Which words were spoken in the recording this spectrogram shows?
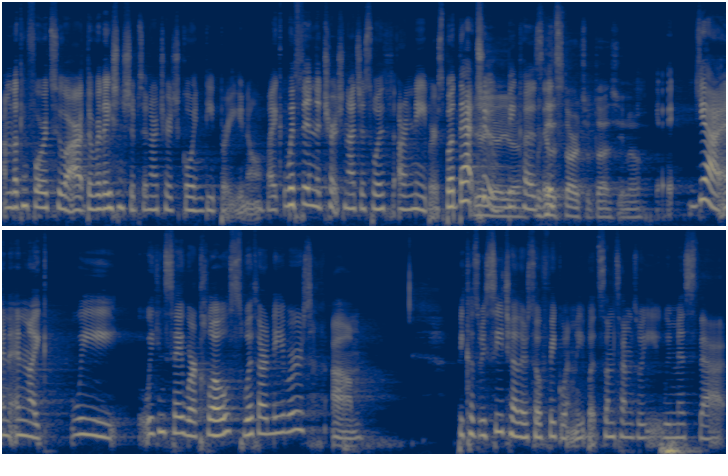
I'm looking forward to our the relationships in our church going deeper. You know, like within the church, not just with our neighbors, but that too, because it starts with us, you know. yeah and and like we we can say we're close with our neighbors um because we see each other so frequently but sometimes we we miss that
